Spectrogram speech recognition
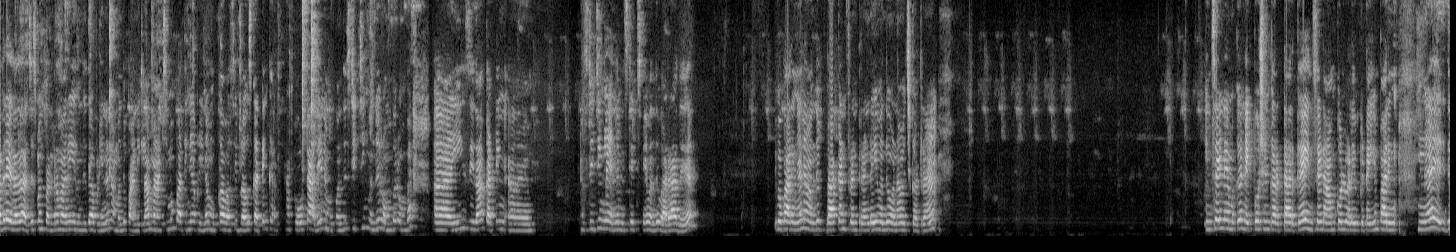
அதில் ஏதாவது அட்ஜஸ்ட்மெண்ட் பண்ணுற மாதிரி இருந்தது அப்படின்னா நம்ம வந்து பண்ணிக்கலாம். மேக்ஸிமம் பார்த்தீங்க அப்படின்னா முக்கால்வாசி ப்ளவுஸ் கட்டிங் கரெக்டாக போட்டாலே நமக்கு வந்து ஸ்டிச்சிங் வந்து ரொம்ப ரொம்ப ஈஸி தான். கட்டிங் ஸ்டிச்சிங்கில் எந்த மிஸ்டேக்ஸுமே வந்து வராது. இப்போ பாருங்கள் நான் வந்து பேக் அண்ட் ஃப்ரண்ட் ரெண்டையும் வந்து ஒன்றா வச்சு காட்டுறேன். இன்சைட் நமக்கு நெக் போர்ஷன் கரெக்டாக இருக்குது இன்சைட் ஆம்கோல் வளைவுக்கிட்டையும் பாருங்க. இந்த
